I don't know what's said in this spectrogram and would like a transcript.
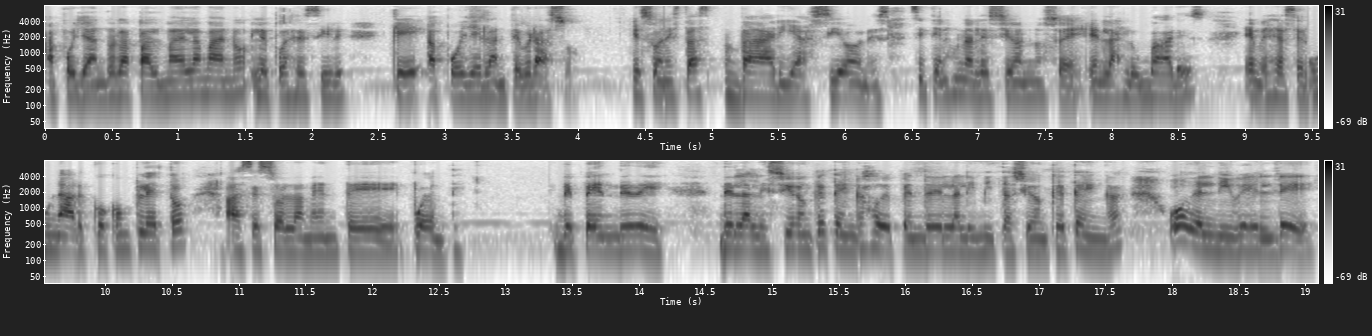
apoyando la palma de la mano, le puedes decir que apoye el antebrazo que son estas variaciones. Si tienes una lesión, no sé, en las lumbares, en vez de hacer un arco completo, haces solamente puente depende de, de, la lesión que tengas o depende de la limitación que tengas o del nivel de,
